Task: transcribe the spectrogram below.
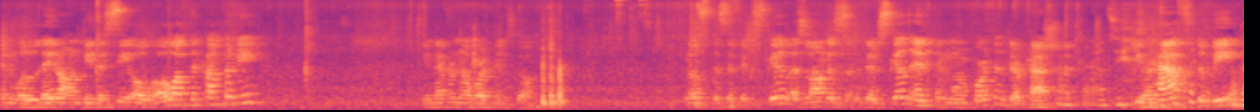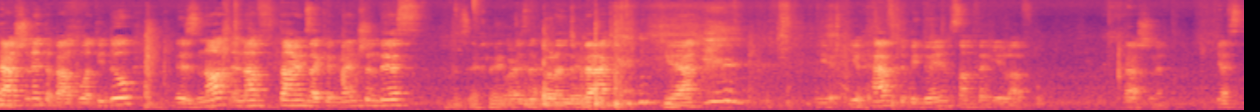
and will later on be the COO of the company. You never know where things go. No specific skill, as long as they're skilled and, and more important, they're passionate. You have to be passionate about what you do. There's not enough times I can mention this. Where's the girl in the back? Yeah. You, you have to be doing something you love. Passionate. Yes.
